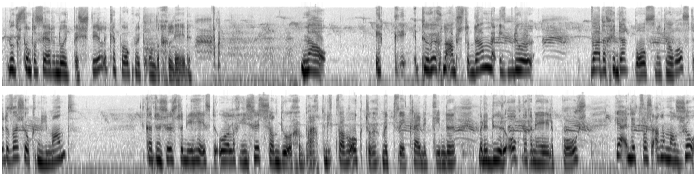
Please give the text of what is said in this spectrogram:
Ik, ik stond er verder nooit bij stil. Ik heb er ook nooit onder geleden. Nou, ik, terug naar Amsterdam. Ik bedoel, we hadden geen dak boven het hoofd. Er was ook niemand. Ik had een zuster die heeft de oorlog in Zwitserland doorgebracht. En die kwam ook terug met twee kleine kinderen. Maar dat duurde ook nog een hele poos. Ja, en het was allemaal zo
